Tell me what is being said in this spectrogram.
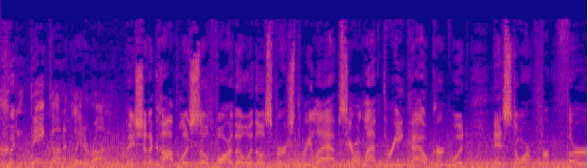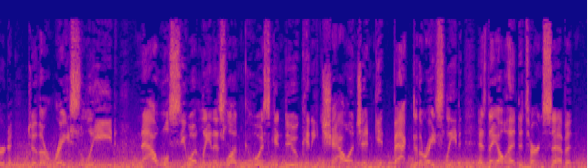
couldn't bank on it later on. Mission accomplished so far, though, in those first three laps. Here on lap three, Kyle Kirkwood has stormed from third to the race lead. Now we'll see what Linus Lundqvist can do. Can he challenge and get back to the race lead as they all head to turn seven?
